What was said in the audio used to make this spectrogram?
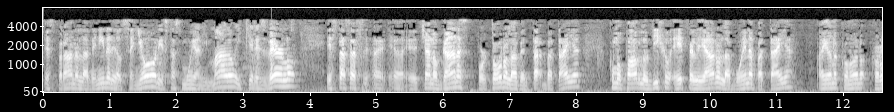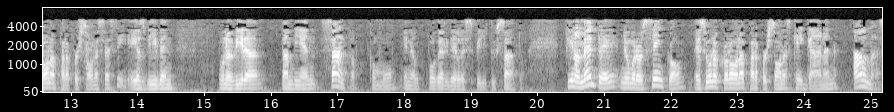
esperando la venida del Señor y estás muy animado y quieres verlo estás eh, eh, echando ganas por toda la batalla. Como Pablo dijo, he peleado la buena batalla. Hay una corona para personas así. Ellos viven una vida también santo, como en el poder del Espíritu Santo. Finalmente, número cinco, es una corona para personas que ganan almas,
